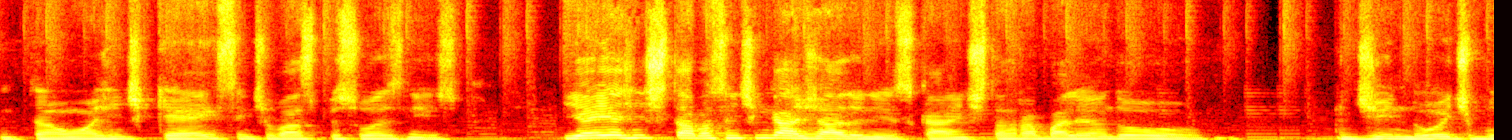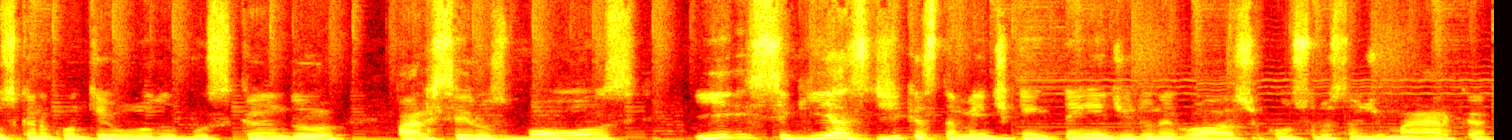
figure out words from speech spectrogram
Então a gente quer incentivar as pessoas nisso. E aí a gente está bastante engajado nisso, cara. A gente está trabalhando dia e noite, buscando conteúdo, buscando parceiros bons e seguir as dicas também de quem entende do negócio, construção de marca,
